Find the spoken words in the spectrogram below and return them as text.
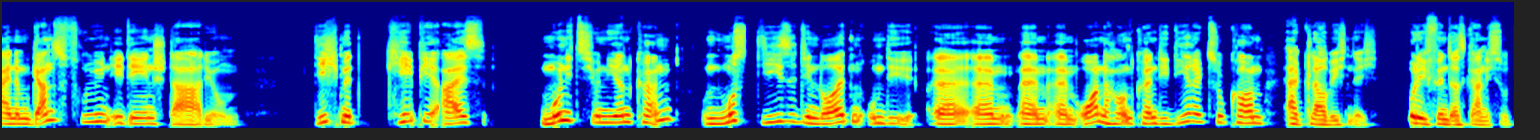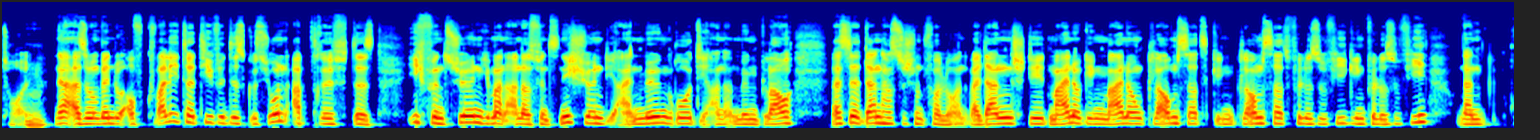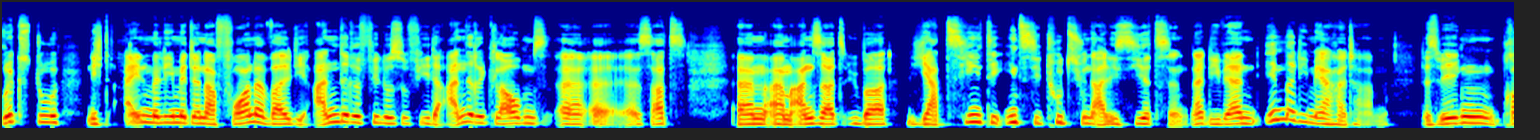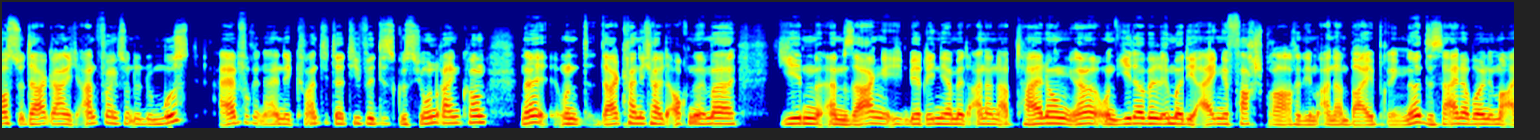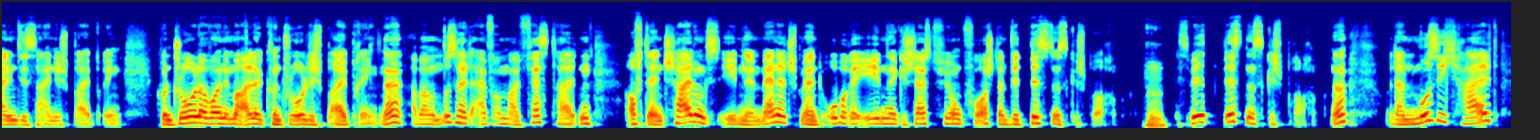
einem ganz frühen Ideenstadium dich mit KPIs munitionieren können und muss diese den Leuten um die äh, ähm, ähm, ähm, Ohren hauen können, die direkt zu kommen, äh, glaube ich nicht oder ich finde das gar nicht so toll. Mhm. Ne, also wenn du auf qualitative Diskussionen abdriftest, ich finde es schön, jemand anders findet es nicht schön, die einen mögen rot, die anderen mögen blau, weißt du, dann hast du schon verloren, weil dann steht Meinung gegen Meinung, Glaubenssatz gegen Glaubenssatz, Philosophie gegen Philosophie und dann rückst du nicht ein Millimeter nach vorne, weil die andere Philosophie, der andere Glaubenssatz, äh, äh, ähm, ähm, Ansatz über Jahrzehnte institutionalisiert sind. Ne? Die werden immer die Mehrheit haben. Deswegen brauchst du da gar nicht anfangen, sondern du musst einfach in eine quantitative Diskussion reinkommen. Ne? Und da kann ich halt auch nur immer jedem ähm, sagen, ich, wir reden ja mit anderen Abteilungen, ja, und jeder will immer die eigene Fachsprache dem anderen beibringen. Ne? Designer wollen immer allen Designisch beibringen. Controller wollen immer alle Controllisch beibringen. Ne? Aber man muss halt einfach mal festhalten, auf der Entscheidungsebene, Management, obere Ebene, Geschäftsführung, Vorstand wird Business gesprochen. Hm. Es wird Business gesprochen. Ne? Und dann muss ich halt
